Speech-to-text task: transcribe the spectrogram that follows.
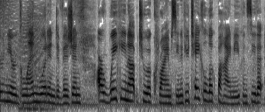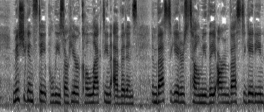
near Glenwood and Division are waking up to a crime scene. If you take a look behind me, you can see that Michigan State Police are here collecting evidence. Investigators tell me they are investigating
